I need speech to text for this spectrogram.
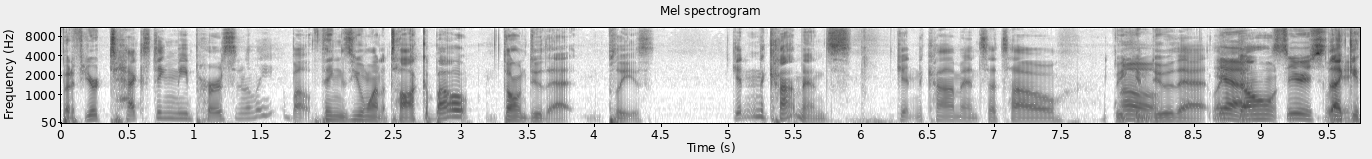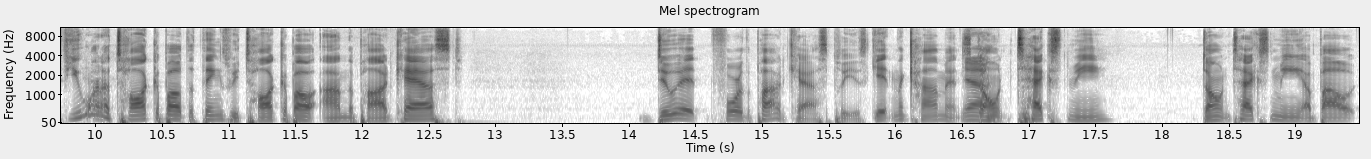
But if you're texting me personally about things you want to talk about, don't do that, please. Get in the comments. Get in the comments. That's how we Oh, can do that. Like, yeah, don't seriously. like if you want to talk about the things we talk about on the podcast, do it for the podcast, please. Get in the comments. Yeah. Don't text me. Don't text me about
